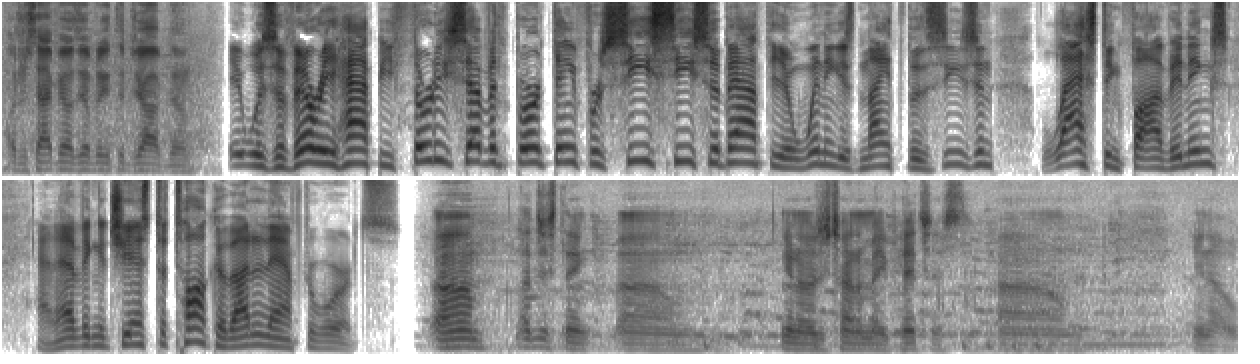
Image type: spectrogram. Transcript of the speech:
I was just happy I was able to get the job done. It was a very happy 37th birthday for CC Sabathia, winning his ninth of the season, lasting five innings, and having a chance to talk about it afterwards. Um, I just think, um, you know, just trying to make pitches. Um, you know,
